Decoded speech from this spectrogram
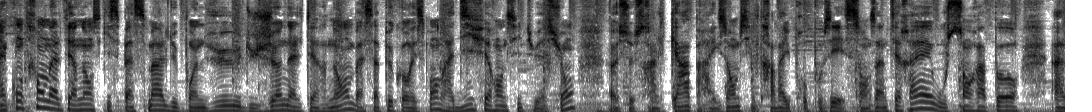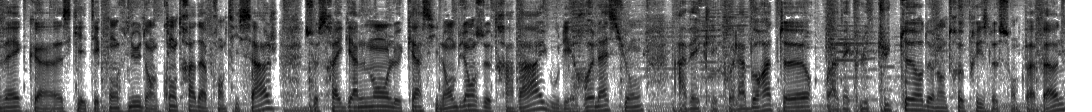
Un contrat en alternance qui se passe mal du point de vue du jeune alternant, bah, ça peut correspondre à différentes situations. Euh, ce sera le cas, par exemple, si le travail proposé est sans intérêt ou sans rapport avec euh, ce qui a été convenu dans le contrat d'apprentissage. Ce sera également le cas si l'ambiance de travail ou les relations avec les collaborateurs ou avec le tuteur de l'entreprise ne sont pas bonnes.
